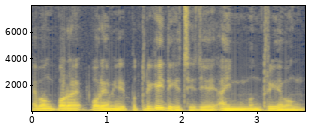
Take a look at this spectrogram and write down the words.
এবং পরে পরে আমি পত্রিকায় দেখেছি যে আইনমন্ত্রী এবং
